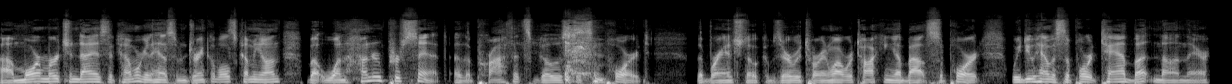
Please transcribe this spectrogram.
uh, more merchandise to come. We're going to have some drinkables coming on, but 100% of the profits goes to support. The Branch Oak Observatory. And while we're talking about support, we do have a support tab button on there.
